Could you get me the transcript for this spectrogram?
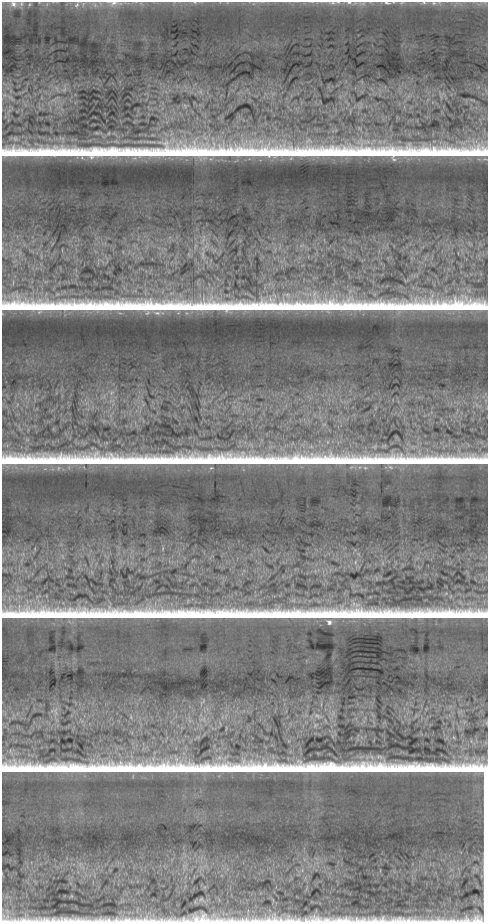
भैया होता सुना दीजिए हाँ हाँ हाँ हाँ या या। इसको पड़ेगा पाण्याचे कमी झालं ना पाणी दे कवर दे। दे। वो नहीं। फ़ोन दे फ़ोन। दिख रहा है? दिखा। चलो।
